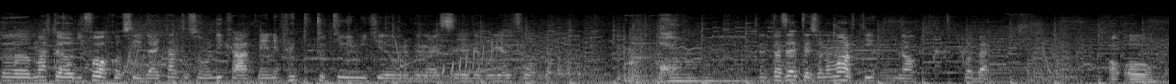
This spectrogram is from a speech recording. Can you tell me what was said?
Uh, martello di fuoco, sì, dai, tanto sono di carne. In effetti tutti i nemici dovrebbero essere deboli al fuoco. 37 sono morti? No. Vabbè. Oh oh.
